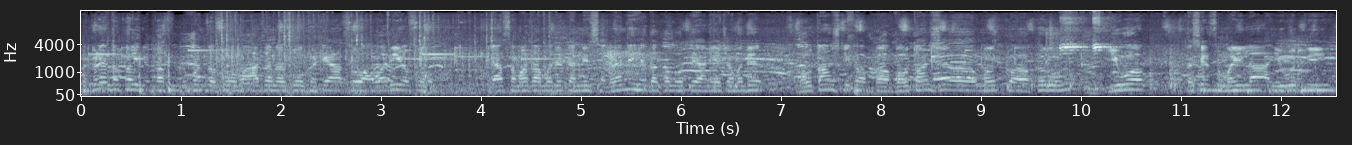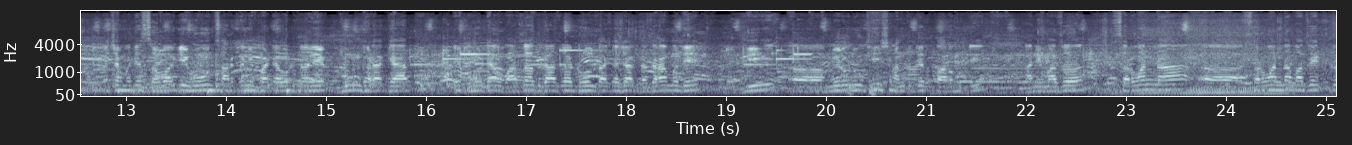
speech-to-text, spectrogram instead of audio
सगळे दखल घेतात. सरपंच असो महाजन असो खट्या असो आवारी असो. या समाजामध्ये त्यांनी सगळ्यांनी हे दखल होते आणि याच्यामध्ये बहुतांश ठिका बहुतांश करून युवक तसेच महिला युवती याच्यामध्ये सहभागी होऊन सारखणी फाट्यावरनं एक धूम धडाक्यात एक मोठ्या वाजत गाजत ढोल ताशाच्या गजरामध्ये ही मिरवणूक ही शांततेत पार होते. आणि माझं सर्वांना सर्वांना माझं एक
